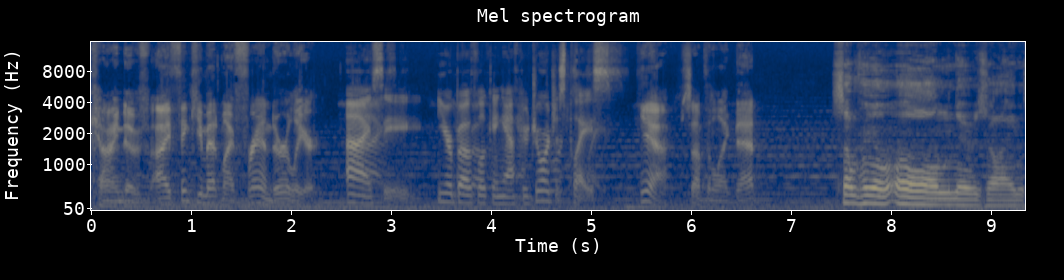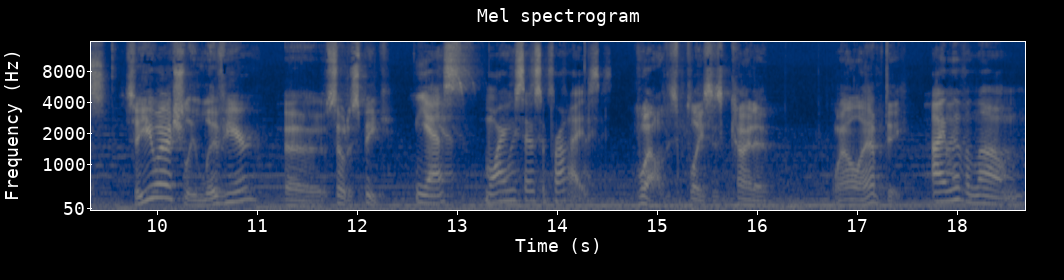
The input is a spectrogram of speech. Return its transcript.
Kind of. I think you met my friend earlier. I see. You're both looking after George's place. Yeah, something like that. Something along those lines. So you actually live here? Uh, so to speak. Yes? Why are you so surprised? Well, this place is kind of, well, empty. I live alone.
